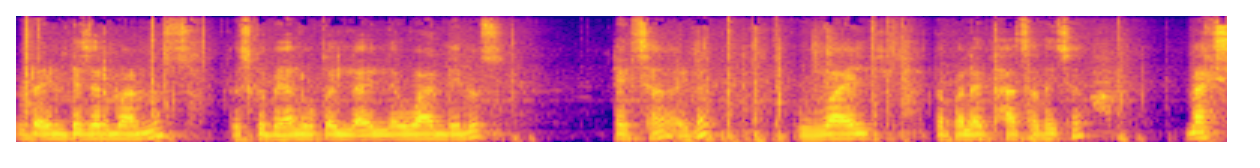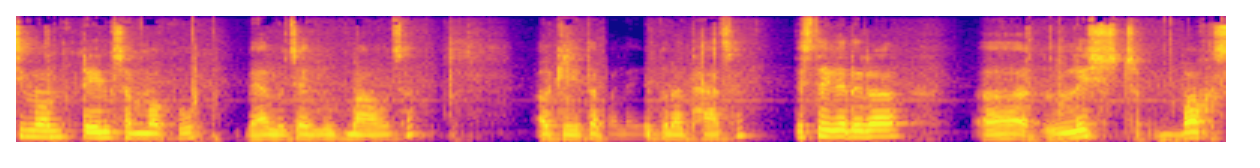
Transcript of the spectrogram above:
एउटा इन्टेजर मान्नुहोस्। त्यसको भ्यालु कहिले अहिले वान दिनुहोस्। ठिक छ होइन? वाइल तपाईँलाई थाहा छँदैछ। म्याक्सिमम् टेनसम्मको भ्यालु चाहिँ लुपमा आउँछ। ओके तपाईँलाई यो कुरा थाहा छ। त्यस्तै गरेर लिस्ट बक्स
